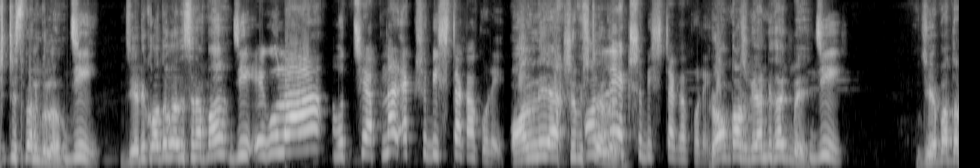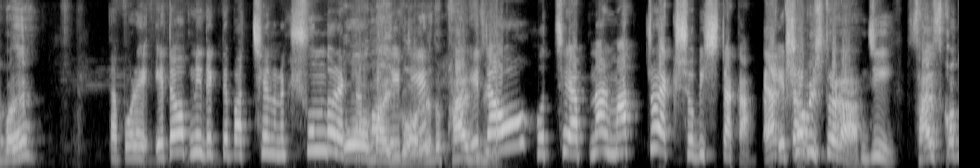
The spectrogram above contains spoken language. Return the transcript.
স্টিচ প্যানগুলো জি। জি এটি কত করে দিচ্ছেন আপা? জি এগুলা হচ্ছে আপনার একশো বিশ টাকা করে। অনলি একশো বিশ টাকা অনলি করে। একশো বিশ টাকা করে। রং কস গ্যারান্টি থাকবে? জি। জি আপা তারপরে? তারপরে এটাও আপনি দেখতে পাচ্ছেন অনেক সুন্দর একটা Oh তো 5G এটাও হচ্ছে আপনার মাত্র একশো বিশ টাকা। একশো বিশ টাকা? জি। সাইজ কত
